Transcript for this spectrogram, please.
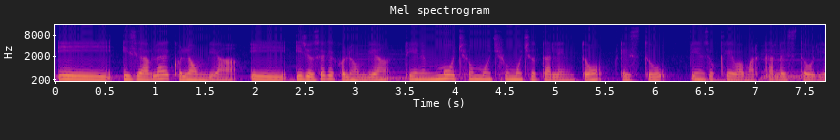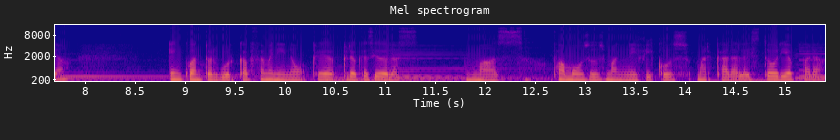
Y, y, se habla de Colombia y, y, yo sé que Colombia tiene mucho, mucho, mucho talento. Esto pienso que va a marcar la historia. En cuanto al World Cup femenino, creo, creo que ha sido de las más famosos, magníficos, marcará la historia para,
